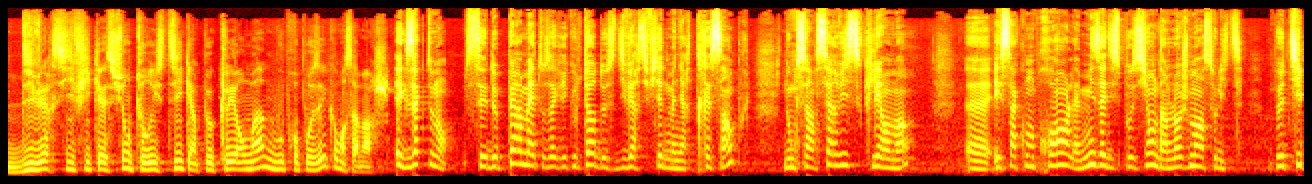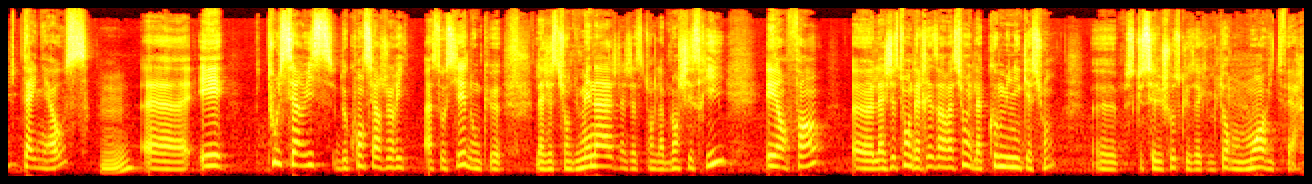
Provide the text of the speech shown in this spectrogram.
diversification touristique un peu clé en main que vous proposez? Comment ça marche? Exactement. C'est de permettre aux agriculteurs de se diversifier de manière très simple. Donc c'est un service clé en main euh, et ça comprend la mise à disposition d'un logement insolite, un peu type tiny house, mmh. euh, et tout le service de conciergerie associé, donc euh, la gestion du ménage, la gestion de la blanchisserie, et enfin la gestion des réservations et de la communication, puisque c'est les choses que les agriculteurs ont moins envie de faire.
